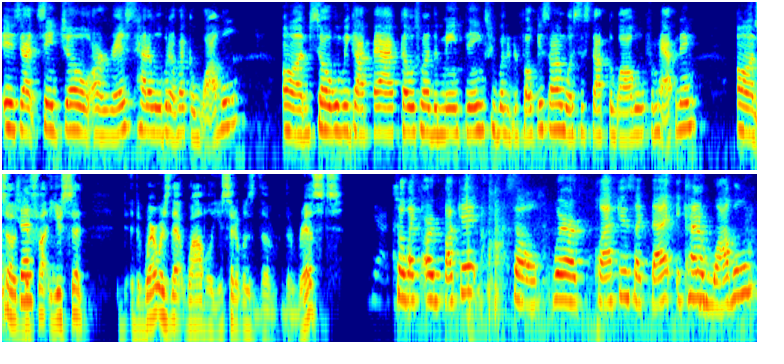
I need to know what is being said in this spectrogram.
is that St. Joe, our wrist had a little bit of like a wobble. Um, so when we got back, that was one of the main things we wanted to focus on was to stop the wobble from happening. Um, so just, defi- you said, where was that wobble? You said it was the the wrist. So like our bucket, so where our plaque is like that, it kind of wobbled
